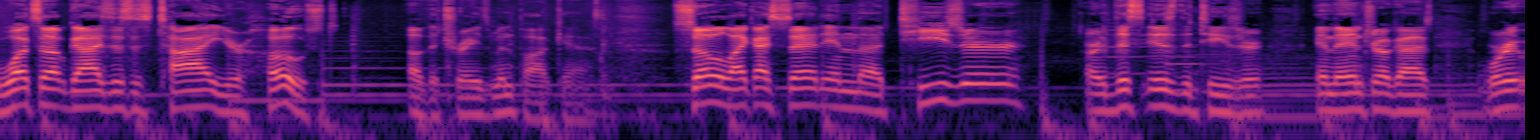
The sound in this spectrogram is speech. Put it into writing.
What's up, guys? This is Ty, your host of the Tradesman Podcast. So, like I said in the teaser, or this is the teaser in the intro, guys, we're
